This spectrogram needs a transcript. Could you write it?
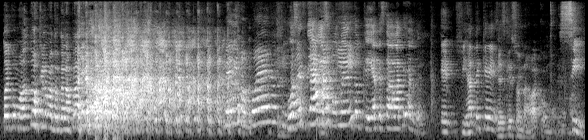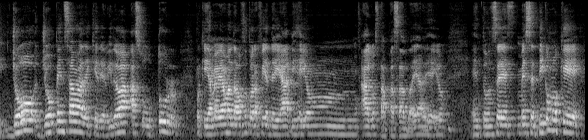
Estoy como a dos kilómetros de la playa. me dijo, bueno, si Vos no estás en ese aquí, momento que ya te estaba bateando. Eh, fíjate que Es que sonaba como. sí, yo, yo pensaba de que debido a, a su tour, porque ya me había mandado fotografías de ella, dije yo, "Mm, algo está pasando allá, dije yo. Entonces me sentí como que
